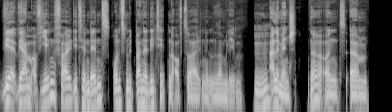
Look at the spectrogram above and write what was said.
Wir, wir haben auf jeden Fall die Tendenz, uns mit Banalitäten aufzuhalten in unserem Leben. Mhm. Alle Menschen. Ne? Und ähm,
